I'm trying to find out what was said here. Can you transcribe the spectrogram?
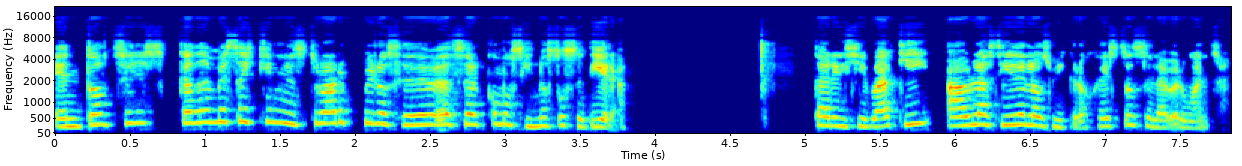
Entonces, cada mes hay que menstruar, pero se debe hacer como si no sucediera. Shibaki habla así de los microgestos de la vergüenza.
